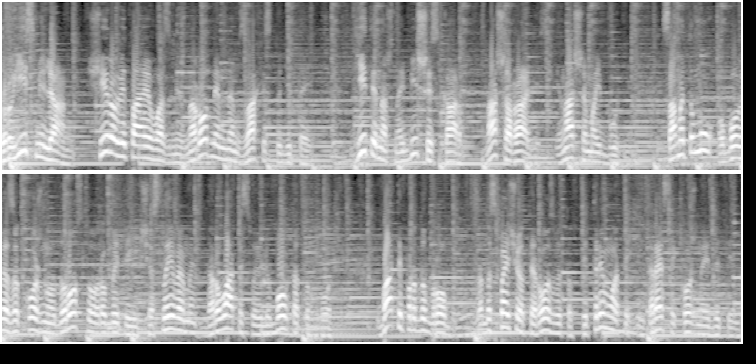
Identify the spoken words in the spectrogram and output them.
Дорогі сміляни, щиро вітаю вас з Міжнародним днем захисту дітей. Діти наш найбільший скарб, наша радість і наше майбутнє. Саме тому обов'язок кожного дорослого робити їх щасливими, дарувати свою любов та турботу, дбати про добробут, забезпечувати розвиток, підтримувати інтереси кожної дитини.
